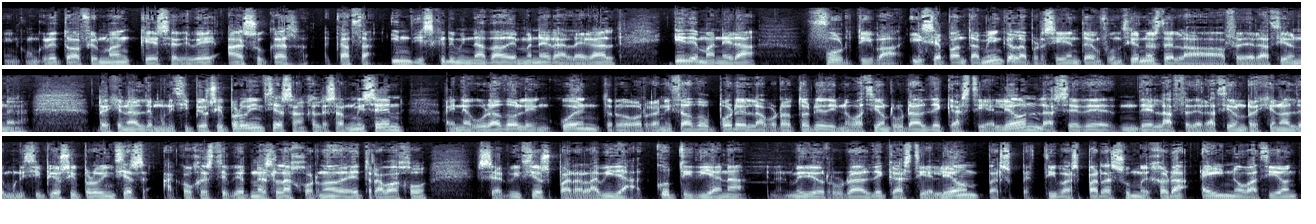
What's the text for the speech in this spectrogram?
en concreto afirman que se debe a su caza indiscriminada de manera legal y de manera furtiva. Y sepan también que la presidenta en funciones de la Federación Regional de Municipios y Provincias, Ángeles Armisen, ha inaugurado el encuentro organizado por el Laboratorio de Innovación Rural de Castilla y León. La sede de la Federación Regional de Municipios y Provincias acoge este viernes la jornada de trabajo Servicios para la Vida Cotidiana en el medio rural de Castilla y León, perspectivas para su mejora e innovación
